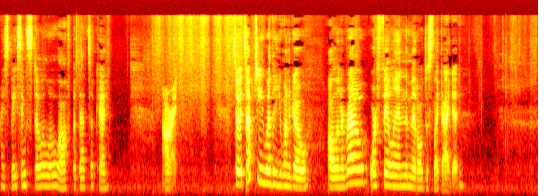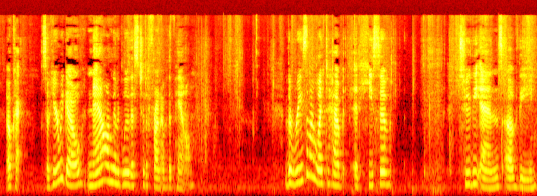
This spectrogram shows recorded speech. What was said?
my spacing's still a little off, but that's okay. All right. So it's up to you whether you want to go all in a row or fill in the middle just like I did. Okay, so here we go. Now I'm going to glue this to the front of the panel. The reason I like to have adhesive to the ends of the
